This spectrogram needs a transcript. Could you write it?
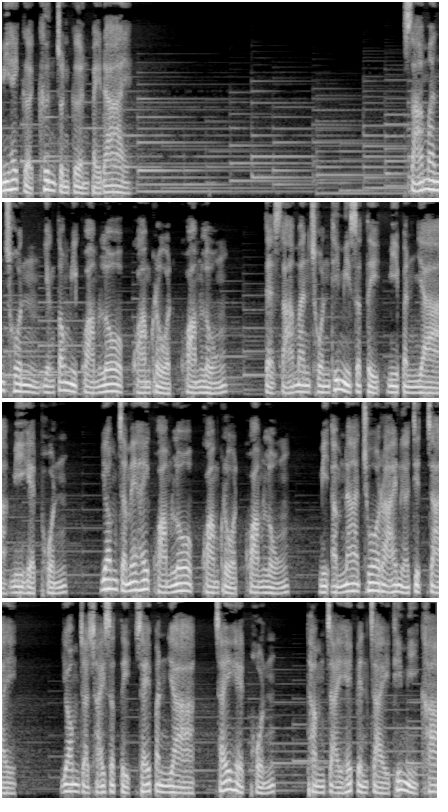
มิให้เกิดขึ้นจนเกินไปได้ สามัญชนยังต้องมีความโลภความโกรธ ความหลง แต่สามัญชนที่มีสติมีปัญญา มีเหตุผล ย่อมจะไม่ให้ความโลภความโกรธ ความหลง มีอำนาจชั่วร้ายเหนือจิตใจ ย่อมจะใช้สติใช้ปัญญา ใช้เหตุผลทำใจให้เป็นใจที่มีค่า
